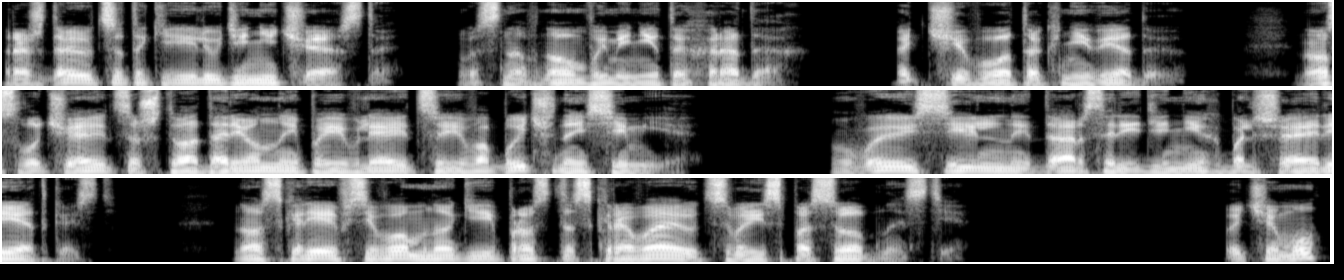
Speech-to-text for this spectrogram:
Рождаются такие люди нечасто, в основном в именитых родах. Отчего так не ведаю. Но случается, что одаренный появляется и в обычной семье. Увы, сильный дар среди них большая редкость. Но, скорее всего, многие просто скрывают свои способности. Почему?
